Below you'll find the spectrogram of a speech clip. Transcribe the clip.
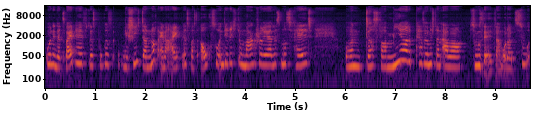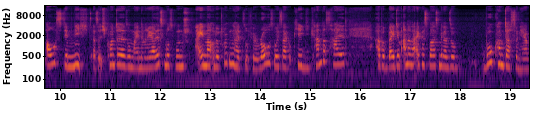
Und in der zweiten Hälfte des Buches geschieht dann noch ein Ereignis, was auch so in die Richtung magischer Realismus fällt. Und das war mir persönlich dann aber zu seltsam oder zu aus dem Nichts. Also ich konnte so meinen Realismuswunsch einmal unterdrücken, halt so für Rose, wo ich sage, okay, die kann das halt. Aber bei dem anderen Ereignis war es mir dann so, wo kommt das denn her?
